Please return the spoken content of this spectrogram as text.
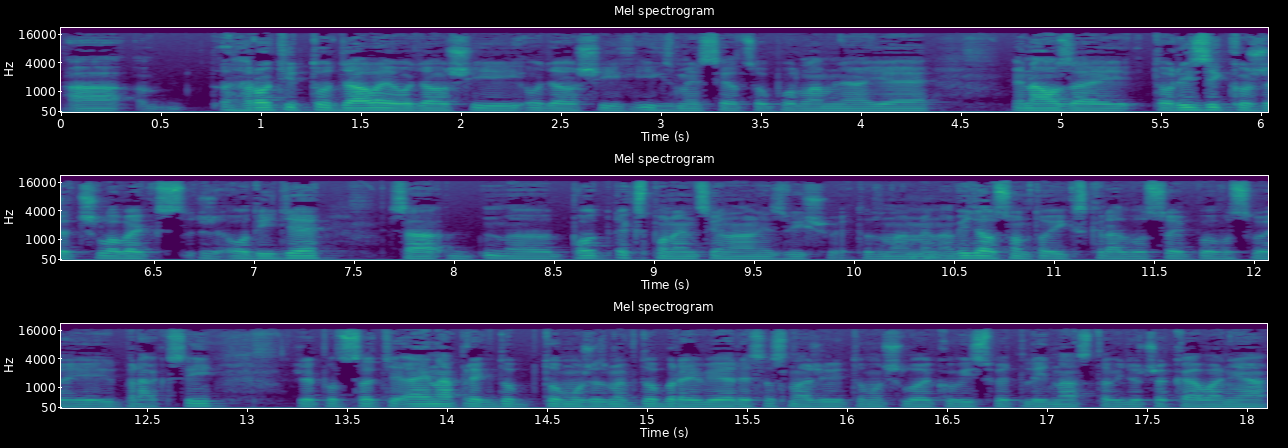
A hrotiť to ďalej o, ďalší, o ďalších x mesiacov podľa mňa je, je naozaj to riziko, že človek odíde, sa pod exponenciálne zvyšuje. To znamená, mm. videl som to x krát vo svojej, vo svojej praxi, že v podstate aj napriek do, tomu, že sme v dobrej viere sa snažili tomu človeku vysvetliť, nastaviť očakávania,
